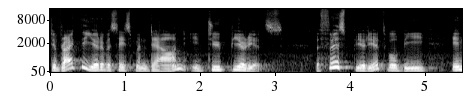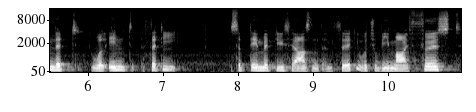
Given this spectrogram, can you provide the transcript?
To break the year of assessment down in two periods, the first period will be ended will end 30 September 2030, which will be my first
